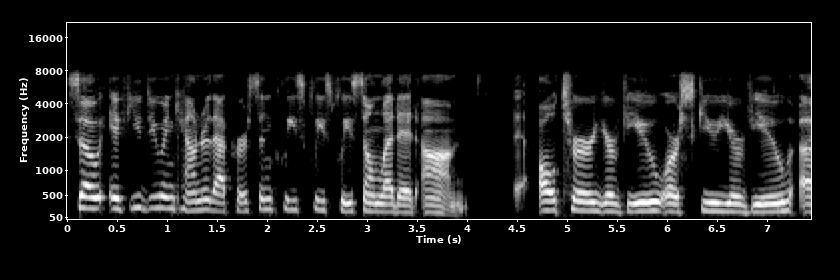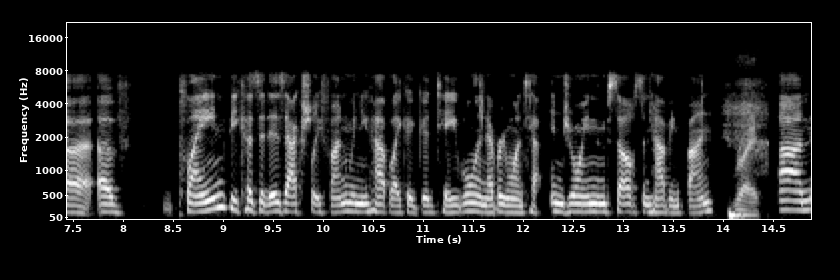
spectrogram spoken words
So if you do encounter that person, please, please, please don't let it um, alter your view or skew your view uh, of playing because it is actually fun when you have like a good table and everyone's ha- enjoying themselves and having fun. Right. Um,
